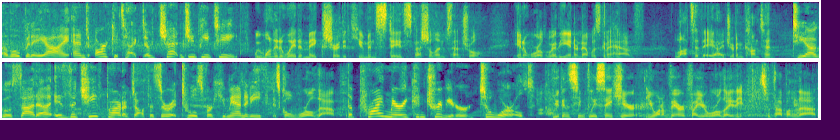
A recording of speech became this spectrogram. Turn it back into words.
of OpenAI and architect of ChatGPT. We wanted a way to make sure that humans stayed special and central in a world where the internet was going to have lots of AI driven content. Tiago Sada is the chief product officer at Tools for Humanity. It's called World App. The primary contributor to World. You can simply say here, you want to verify your World ID. So tap on that.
